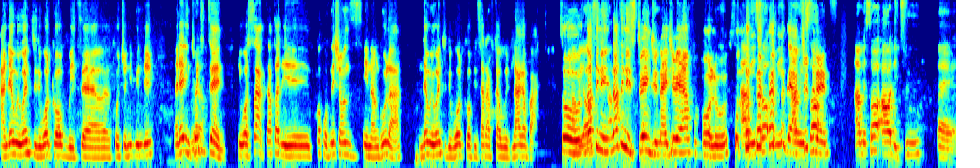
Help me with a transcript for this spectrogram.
and then we went to the World Cup with uh, Coach Onigbinde, and then in 2010 yeah. he was sacked after the Cup of Nations in Angola, and then we went to the World Cup in South Africa with Lagerback. So nothing is uh, nothing is strange in Nigerian football. Oh. So and we saw, we, they are precedents. And we saw how the two uh,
